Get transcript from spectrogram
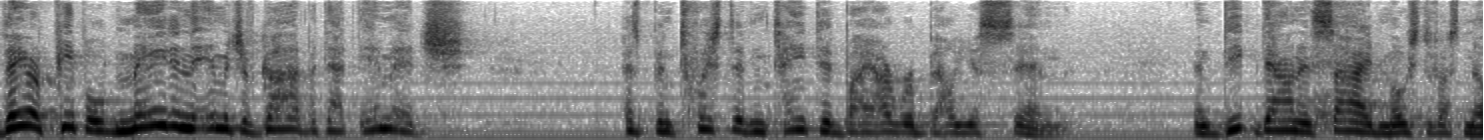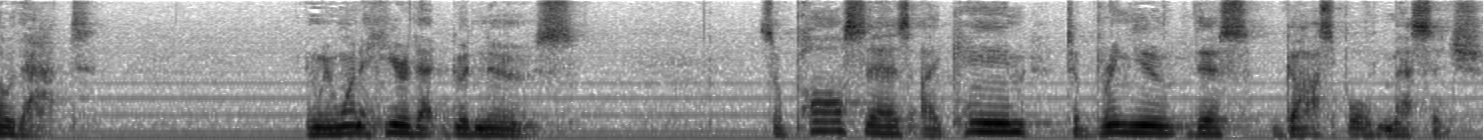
they are people made in the image of God, but that image has been twisted and tainted by our rebellious sin. And deep down inside, most of us know that. And we want to hear that good news. So Paul says, I came to bring you this gospel message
